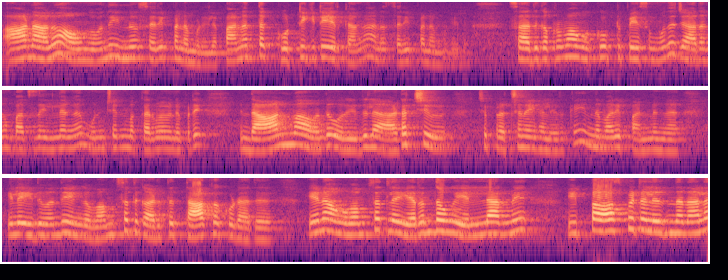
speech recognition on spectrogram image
ஆனாலும் அவங்க வந்து இன்னும் சரி பண்ண முடியல. பணத்தை கொட்டிக்கிட்டே இருக்காங்க ஆனால் சரி பண்ண முடியல. ஸோ அதுக்கப்புறமா அவங்க கூப்பிட்டு பேசும்போது ஜாதகம் பார்த்தது இல்லைங்க. முன்ஜென்ம கர்ம வினப்படி இந்த ஆன்மா வந்து ஒரு இதில் அடைச்சி வச்சு பிரச்சனைகள் இருக்குது இந்த மாதிரி பண்ணுங்க. இல்லை இது வந்து எங்கள் வம்சத்துக்கு அடுத்து தாக்கக்கூடாது. ஏன்னா அவங்க வம்சத்தில் இறந்தவங்க எல்லாருமே இப்போ ஹாஸ்பிட்டல் இருந்தனால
